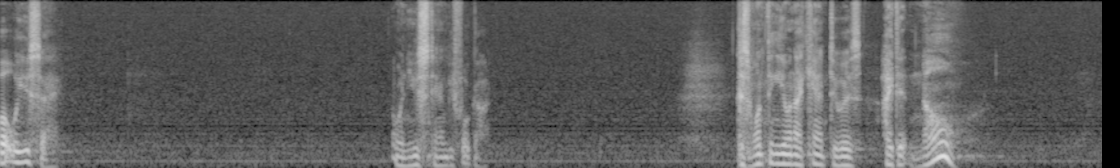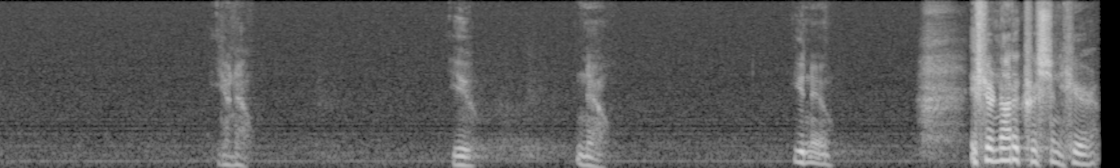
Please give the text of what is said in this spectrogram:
what will you say when you stand before God? Because one thing you and I can't do is, I didn't know. You know you knew. You knew. If you're not a Christian here,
